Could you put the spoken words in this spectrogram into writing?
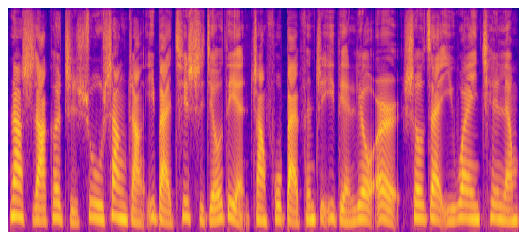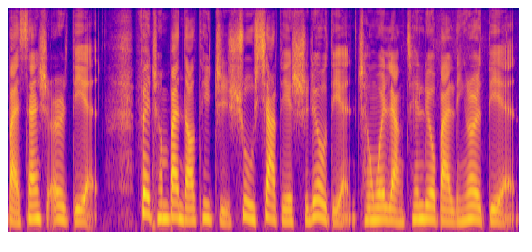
纳斯达克指数上涨一百七十九点，涨幅百分之一点六二，收在一万一千两百三十二点；费城半导体指数下跌十六点，成为两千六百零二点。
